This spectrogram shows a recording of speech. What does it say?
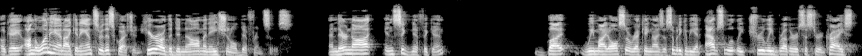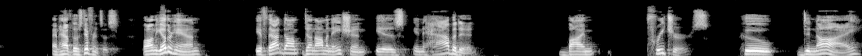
Okay, on the one hand, I can answer this question. Here are the denominational differences. And they're not insignificant, but we might also recognize that somebody can be an absolutely, truly brother or sister in Christ and have those differences. But on the other hand, if that dom- denomination is inhabited by preachers who deny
